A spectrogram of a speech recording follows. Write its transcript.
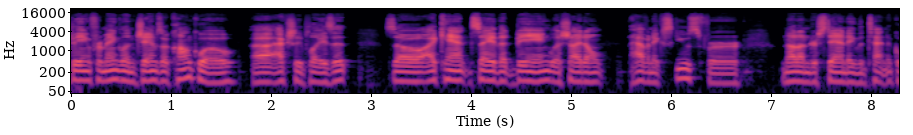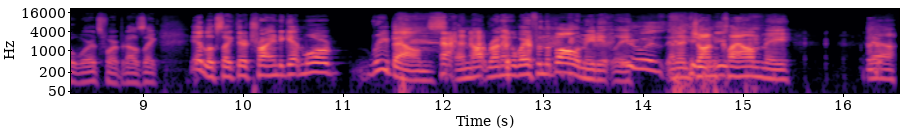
being from England, James Okonkwo uh, actually plays it, so I can't say that being English, I don't have an excuse for not understanding the technical words for it. But I was like, it looks like they're trying to get more rebounds and not running away from the ball immediately. Was- and then John clowned me. Yeah.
